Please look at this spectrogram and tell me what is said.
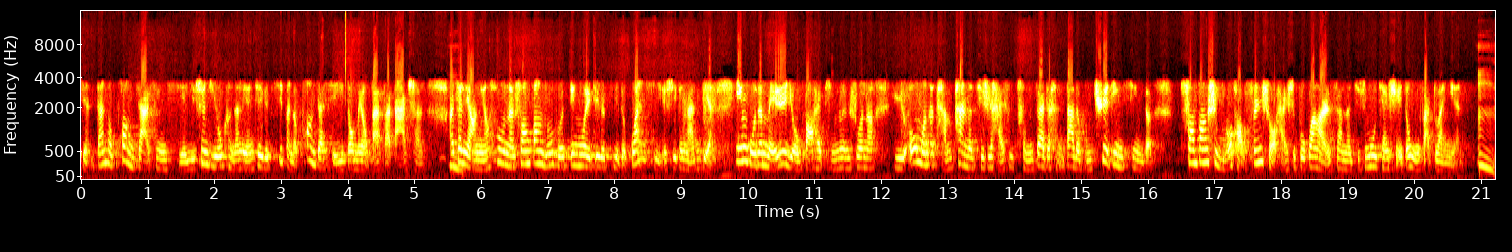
简单的框架性协议，甚至有可能连这个基本的框架协议都没有办法达成。而且两年后呢，双方如何定位这个自己的关系也是一个难点。英国的《每日邮报》还评论说呢，与欧盟的谈判呢，其实还是存在着很大的不确定性的。双方是友好分手还是不欢而散呢？其实目前谁都无法断言。嗯，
